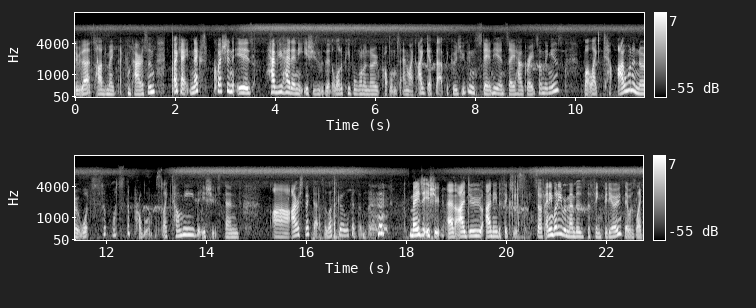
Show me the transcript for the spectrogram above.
do that. It's hard to make that comparison. Okay, next question is have you had any issues with it? A lot of people want to know problems, and like I get that because you can stand here and say how great something is, but like I want to know what's what's the problems. Like tell me the issues, and uh, I respect that. So let's go look at them. Major issue, and I do I need to fix this. So if anybody remembers the Finke video, there was like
